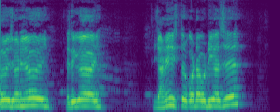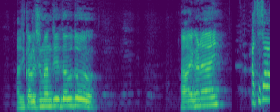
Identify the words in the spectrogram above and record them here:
ওই জানি ওই এদিকে আয়। তুই জানিস তোর কটা ওডি আছে? আজ কালেকশন আনতে যেতে হবে তো। আয় এখানে আয়। আসছি স্যার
